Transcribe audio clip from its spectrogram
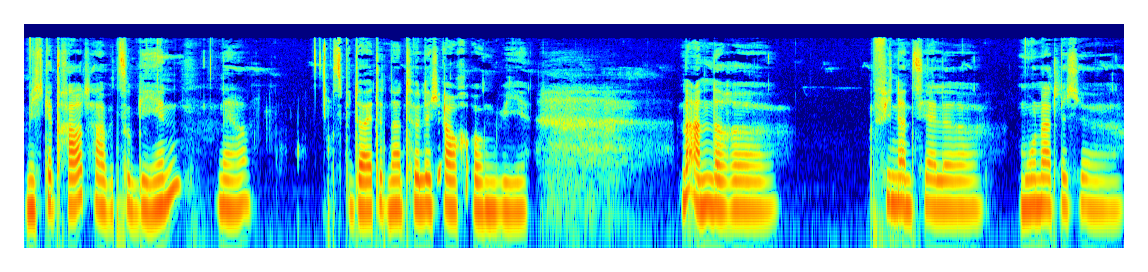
mich getraut habe zu gehen. Ja. Das bedeutet natürlich auch irgendwie eine andere finanzielle monatliche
